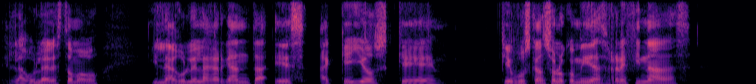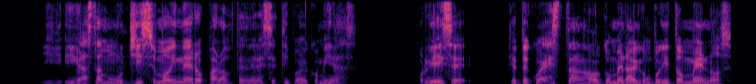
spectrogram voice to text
es la gula del estómago, y la gula de la garganta es aquellos que, que buscan solo comidas refinadas y, gastan muchísimo dinero para obtener ese tipo de comidas. Porque dice, ¿qué te cuesta, no? Comer algo un poquito menos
